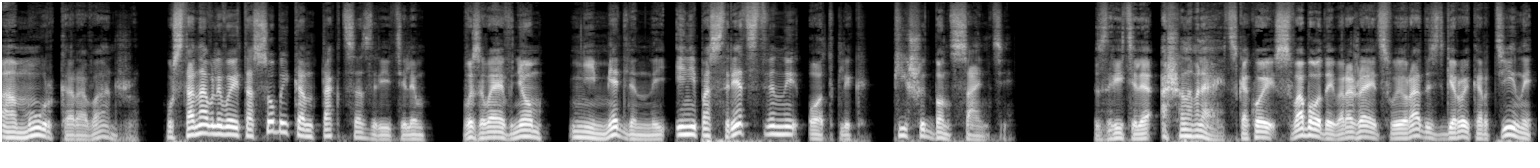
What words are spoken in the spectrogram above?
Амур Караваджо устанавливает особый контакт со зрителем, вызывая в нем немедленный и непосредственный отклик, пишет Бонсанти. Зрителя ошеломляет, с какой свободой выражает свою радость герой картины,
